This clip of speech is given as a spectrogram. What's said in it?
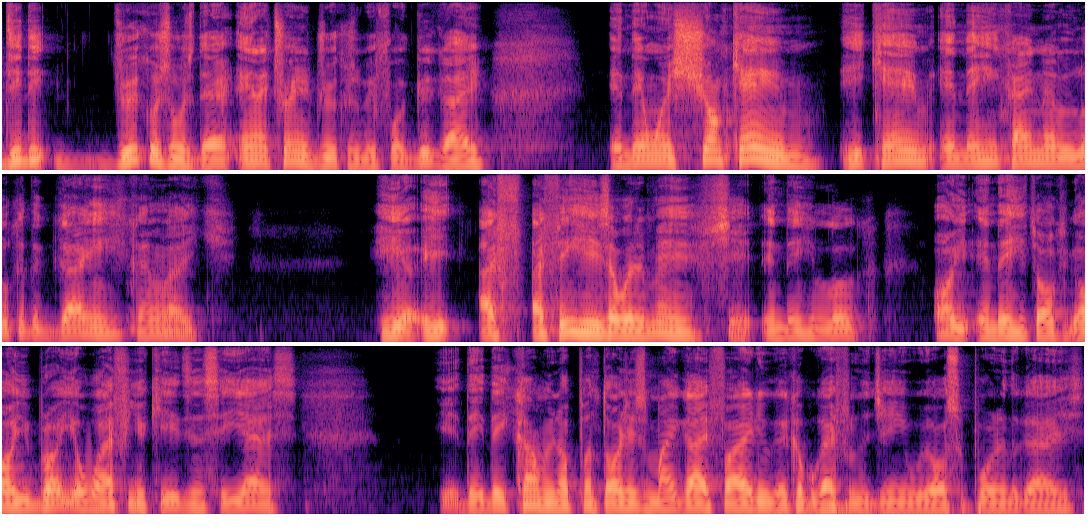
Didi Dricus was there, and I trained Dricus before, good guy. And then when Sean came, he came and then he kind of looked at the guy and he kind of like he he I, I think he's already man shit. And then he looked, oh, and then he talked to me, oh, you brought your wife and your kids and say yes. They they come, you know, Pantoja is my guy fighting. We got a couple guys from the gym. We're all supporting the guys.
